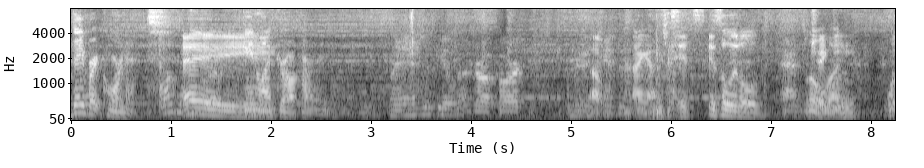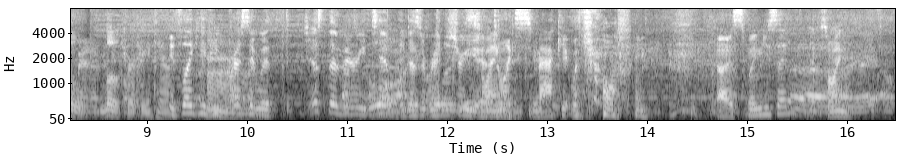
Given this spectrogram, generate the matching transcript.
Daybreak Coronet. Hey. Gain life draw card. Draw card. Oh, I got you. It's it's a little Little, tricky. uh, little, little tricky. Yeah. It's like if you press it with just the very tip, it doesn't register. You have to like smack it with your whole finger. Uh, swing, you said? swing. Alright, I'll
